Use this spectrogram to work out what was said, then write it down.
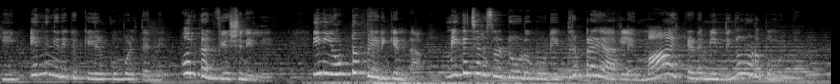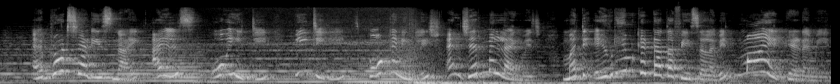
കിം എന്നിങ്ങനെയൊക്കെ കേൾക്കുമ്പോൾ തന്നെ ഒരു കൺഫ്യൂഷൻ ഇല്ലേ? ഇനി ഒട്ടും പേടിക്കണ്ട. മികച്ച റിസൾട്ടോടുകൂടി തൃപ്രയാറിലെ മാ അക്കാഡമി നിങ്ങളോടൊപ്പമുണ്ട് അബ്രോഡ് സ്റ്റഡീസിനായി IELTS O E T P T E spoken English and German language മറ്റ് എവിടെയും കിട്ടാത്ത ഫീസ് അളവിൽ മാ അക്കാഡമിയിൽ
